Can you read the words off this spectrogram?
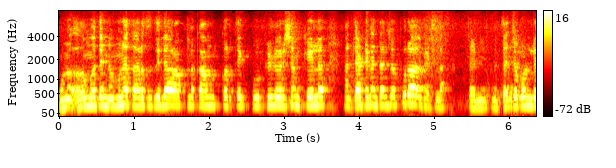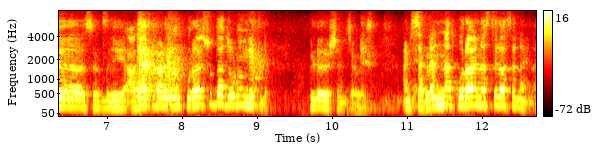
म्हणून अमध्ये नमुन्यात अर्ज दिल्यावर आपलं काम करते फील्ड व्हेरिफिकेशन केलं आणि त्या ठिकाणी त्यांचा पुरावा घेतला त्यांनी त्यांच्याकडून म्हणजे आधार कार्डवर पुरावे सुद्धा जोडून घेतले फील्ड व्हेरिफिकेशनच्या वेळेस. आणि सगळ्यांनाच पुरावे नसतील असं नाही ना.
